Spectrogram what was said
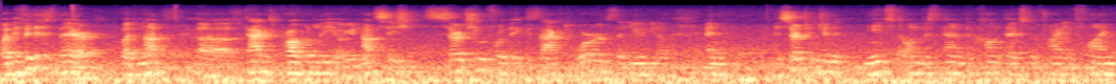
But if it is there, but not uh, tagged properly, or you're not searching for the exact words that you, you know, and the search engine needs to understand the context to try and find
